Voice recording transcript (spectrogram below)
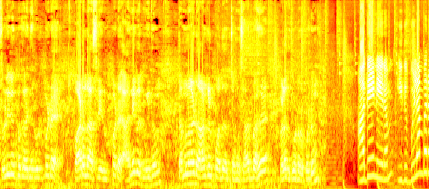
தொழில்நுட்ப கலைஞர் உட்பட பாடலாசிரியர் உட்பட அனைவர் மீதும் தமிழ்நாடு ஆண்கள் பாதுகாப்பு சங்கம் சார்பாக வழக்கு தொடரப்படும். அதே நேரம் இது விளம்பர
